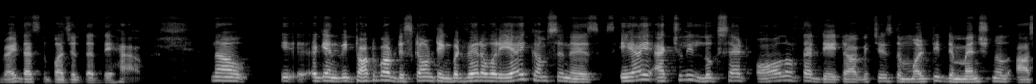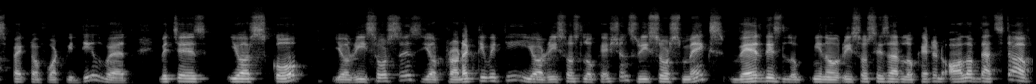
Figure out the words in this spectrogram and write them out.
right? That's the budget that they have. Now again we talked about discounting but where our ai comes in is ai actually looks at all of that data which is the multi-dimensional aspect of what we deal with which is your scope your resources your productivity your resource locations resource mix where these look you know resources are located all of that stuff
